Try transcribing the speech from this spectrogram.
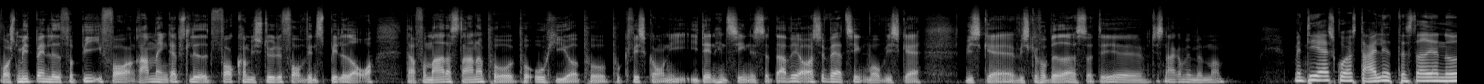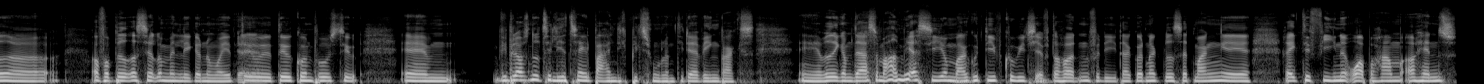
vores midtbaneled forbi for at ramme angrebsledet, for at komme i støtte, for at vinde spillet over. Der er for meget, der strander på, på Ohi og på, på Kvistgården i, i den henseende, så der vil også være ting, hvor vi skal, vi skal, vi skal forbedre os, og det, øh, det snakker vi med dem om. Men det er sgu også dejligt, at der stadig er noget at, at forbedre, selvom man ligger nummer et. Ja, ja. Det, er jo, det er jo kun positivt. Øhm, vi bliver også nødt til lige at tale bare en lille smule om de der wingbacks. Øh, jeg ved ikke, om der er så meget mere at sige om Marko Divkovic efterhånden, fordi der er godt nok blevet sat mange øh, rigtig fine ord på ham og hans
